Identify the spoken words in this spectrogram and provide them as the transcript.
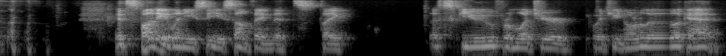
it's funny when you see something that's like askew from what you're what you normally look at,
